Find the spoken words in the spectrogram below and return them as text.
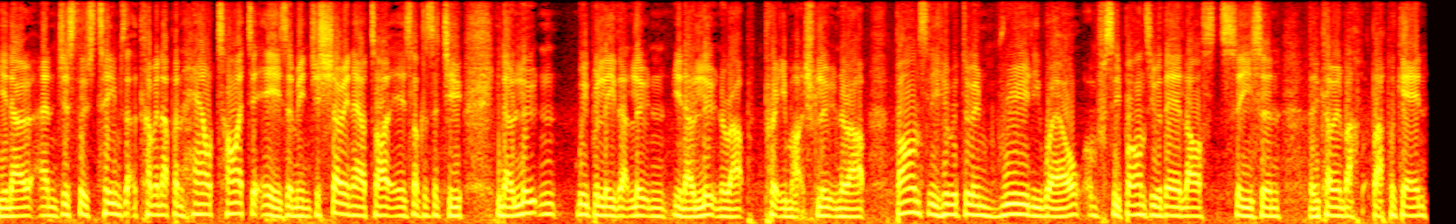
You know, and just those teams that are coming up and how tight it is. I mean, just showing how tight it is. Like I said to you, you know, Luton. We believe that Luton, you know, Luton are up pretty much. Luton are up. Barnsley, who are doing really well. Obviously, Barnsley were there last season. They're coming back up again.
